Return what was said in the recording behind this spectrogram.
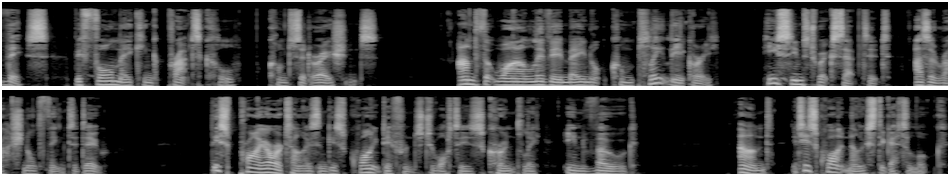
this before making practical considerations, and that while Livy may not completely agree, he seems to accept it as a rational thing to do. This prioritising is quite different to what is currently in vogue, and it is quite nice to get a look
